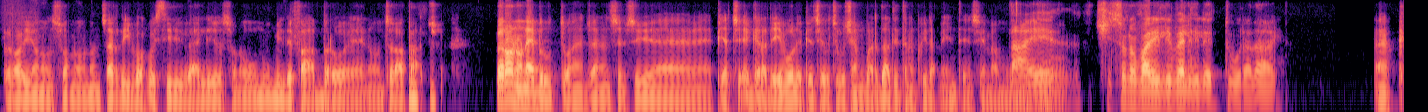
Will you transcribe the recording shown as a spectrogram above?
Però io non sono, non ci arrivo a questi livelli, io sono un umile fabbro e non ce la faccio. Però non è brutto, eh, cioè, nel senso è, piace- è gradevole, è piacevole, ce lo siamo guardati tranquillamente insieme a Mulo. Dai, ci sono vari livelli di lettura, dai. Eh, Ok,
